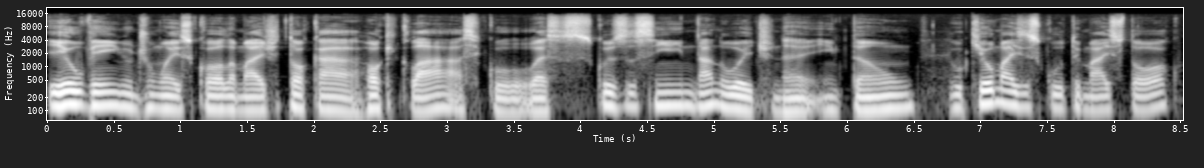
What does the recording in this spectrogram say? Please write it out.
Eu venho de uma escola mais de tocar rock clássico, essas coisas assim na noite, né? Então, o que eu mais escuto e mais toco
